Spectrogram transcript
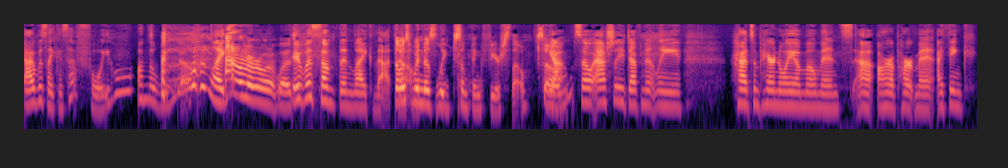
I was like, is that foil on the window? like, I don't remember what it was. it was something like that. those though. windows leaked something fierce though. So Yeah. So Ashley definitely had some paranoia moments at our apartment. I think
